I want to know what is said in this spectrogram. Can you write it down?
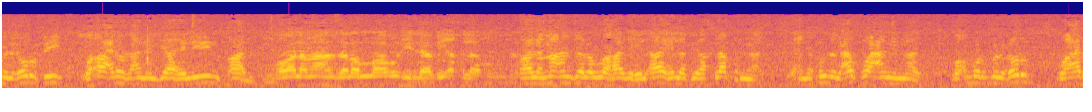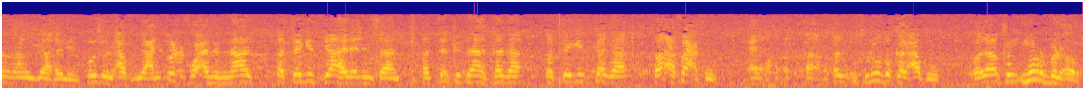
بالعرف وأعرض عن الجاهلين. قال قال ما أنزل الله إلا في أخلاق الناس. قال ما أنزل الله هذه الآية إلا في أخلاق الناس. يعني خذ العفو عن الناس. وامر بالعرف وأعرض عن الجاهلين. خذوا العفو. يعني اعفو عن الناس. قد تجد جاهل الإنسان. قد تجد كذا قد تجد كذا. فاعفو أسلوبك العفو. ولكن مر بالعرف.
